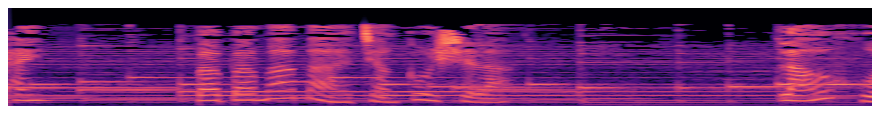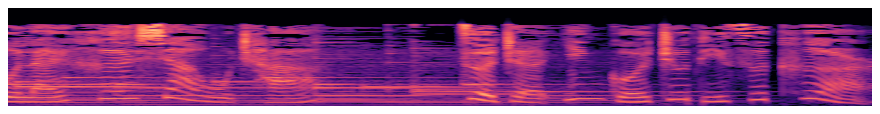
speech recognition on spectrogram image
嗨，爸爸妈妈讲故事了。老虎来喝下午茶，作者英国朱迪斯·科尔。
